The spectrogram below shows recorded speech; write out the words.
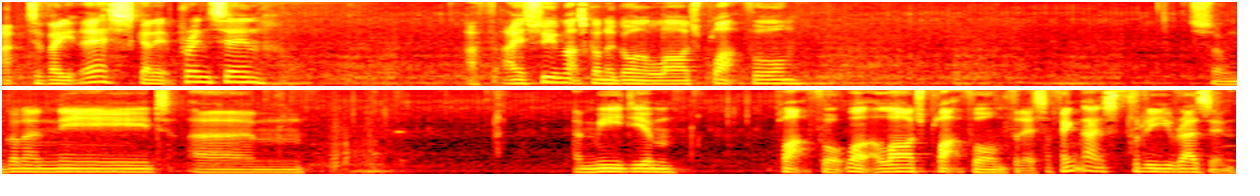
Activate this, get it printing. I, I assume that's going to go on a large platform. So I'm going to need um, a medium platform, well, a large platform for this. I think that's three resin.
